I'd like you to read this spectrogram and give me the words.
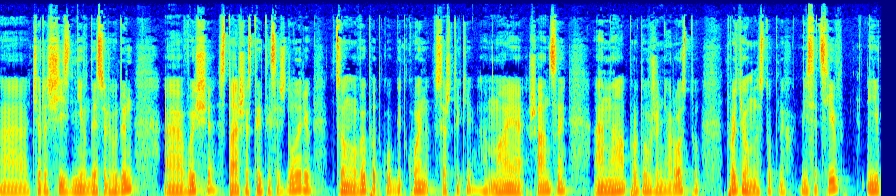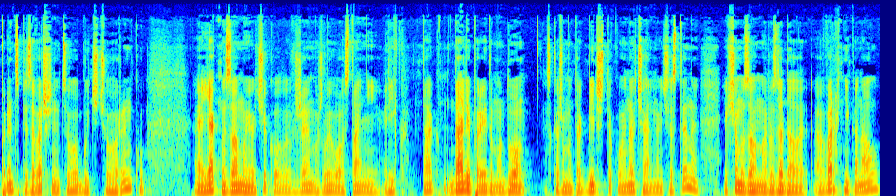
е, через 6 днів 10 годин е, вище 106 тисяч доларів. В цьому випадку біткоін все ж таки має шанси е, на продовження росту протягом наступних місяців і, в принципі, завершення цього бичачого ринку. Як ми з вами і очікували вже, можливо, останній рік. Так, далі перейдемо до скажімо так, більш такої навчальної частини. Якщо ми з вами розглядали е, верхній канал,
